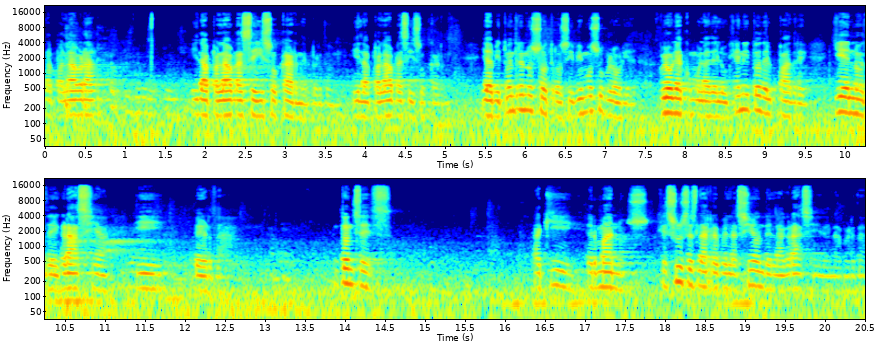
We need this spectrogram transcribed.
la palabra, y la palabra se hizo carne, perdón, y la palabra se hizo carne, y habitó entre nosotros, y vimos su gloria, gloria como la del unigénito del Padre, lleno de gracia y verdad. Entonces, aquí, hermanos, Jesús es la revelación de la gracia y de la verdad.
